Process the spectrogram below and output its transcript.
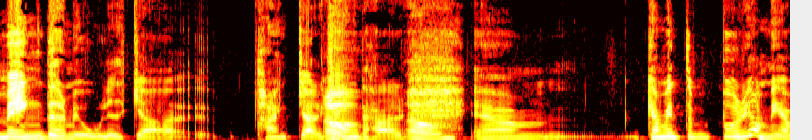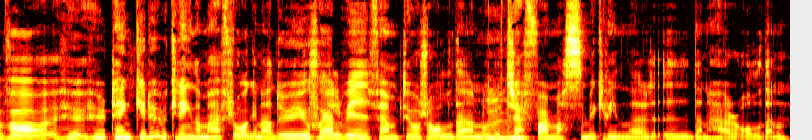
mängder med olika eh, tankar kring Ja. det här. Ja. Ehm, kan vi inte börja med, vad, hur, hur tänker du kring de här frågorna? Du är ju själv i 50-årsåldern och du träffar massor med kvinnor i den här åldern.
